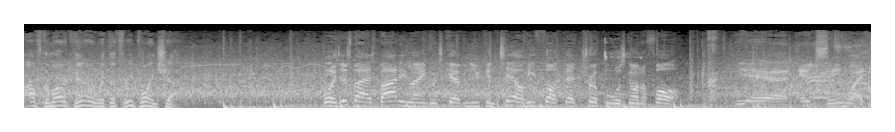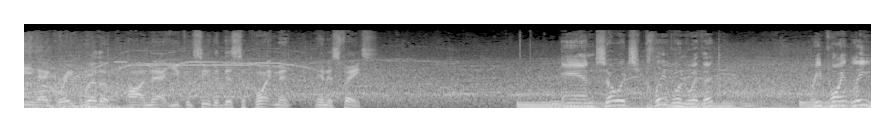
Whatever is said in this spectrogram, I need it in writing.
Off the mark there with the three-point shot. Boy, just by his body language, Kevin, you can tell he thought that triple was going to fall. Yeah, it seemed like he had great rhythm on that. You can see the disappointment in his face. And so it's Cleveland with it. Three-point lead.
